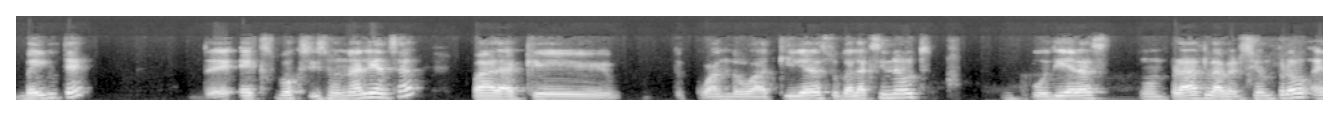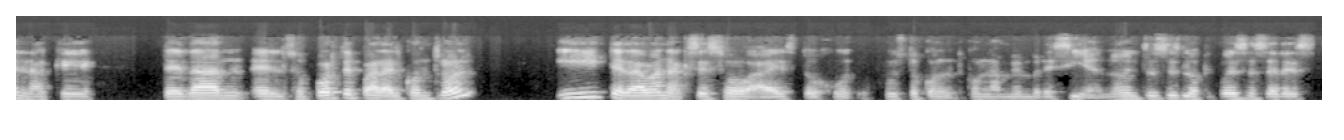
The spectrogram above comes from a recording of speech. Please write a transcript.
20, de Xbox hizo una alianza para que cuando adquirieras tu Galaxy Note pudieras comprar la versión Pro en la que te dan el soporte para el control y te daban acceso a esto ju justo con, con, la membresía, ¿no? Entonces lo que puedes hacer es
